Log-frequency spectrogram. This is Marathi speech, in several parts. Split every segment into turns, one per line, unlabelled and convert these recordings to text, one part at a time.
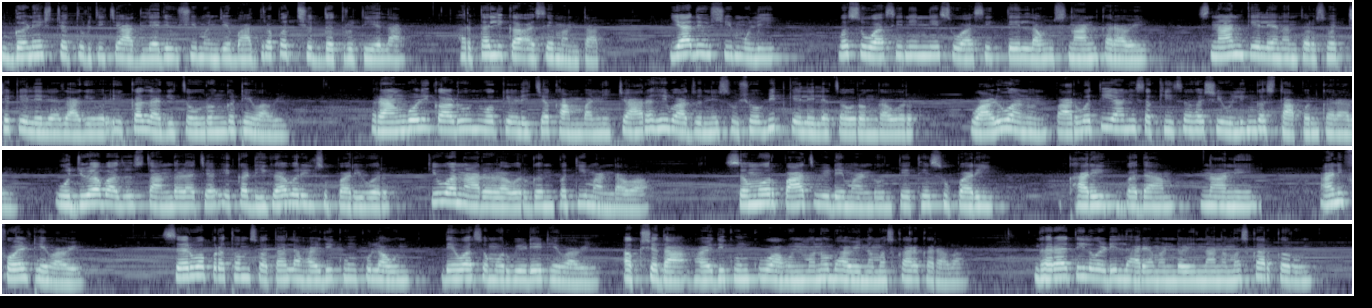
गणेश चतुर्थीच्या आदल्या दिवशी म्हणजे भाद्रपद शुद्ध तृतीयेला हरतालिका असे म्हणतात. या दिवशी मुली व सुवासिनींनी सुवासिक तेल लावून स्नान करावे. स्नान केल्यानंतर स्वच्छ केलेल्या जागेवर एका जागी चौरंग ठेवावे. रांगोळी काढून व केळीच्या खांबांनी चारही बाजूंनी सुशोभित केलेल्या चौरंगावर वाळू आणून पार्वती आणि सखीसह शिवलिंग स्थापन करावे. उजव्या बाजूस तांदळाच्या एका ढिगावरील सुपारीवर किंवा नारळावर गणपती मांडावा. समोर पाच विडे मांडून तेथे सुपारी, खारीक, बदाम, नाणे आणि फळ ठेवावे. सर्वप्रथम स्वतःला हळदीकुंकू लावून देवासमोर विडे ठेवावे. अक्षता, हळदीकुंकू वाहून मनोभावे नमस्कार करावा. घरातील वडीलधाऱ्या मंडळींना नमस्कार करून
